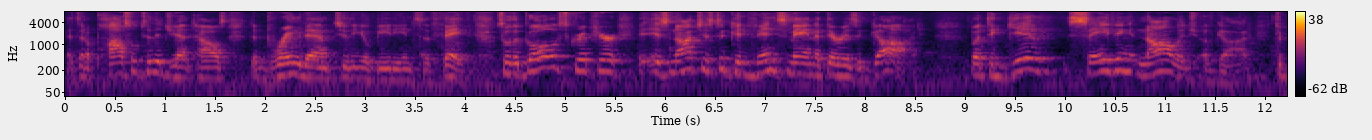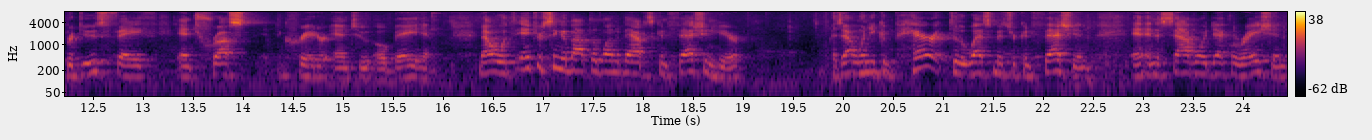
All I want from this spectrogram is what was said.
as an apostle to the Gentiles to bring them to the obedience of faith. So the goal of scripture is not just to convince man that there is a God, but to give saving knowledge of God, to produce faith and trust the Creator and to obey Him. Now, what's interesting about the London Baptist Confession here is that when you compare it to the Westminster Confession and, and the Savoy Declaration,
